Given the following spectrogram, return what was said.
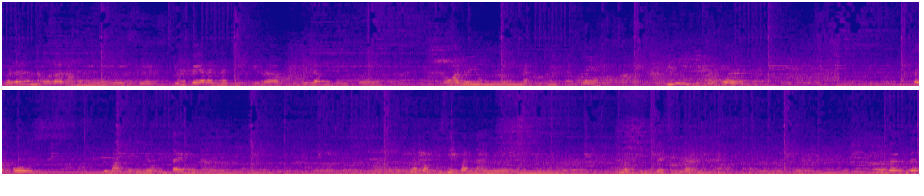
wala na, wala na akong iniisip. Yung perang natitira, pili lang dito. Kung ano yung nakikita ko, pinili ko. Tapos, dumating yung time na napag-isipan namin mag-invest lang. November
